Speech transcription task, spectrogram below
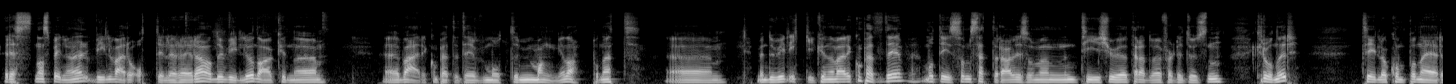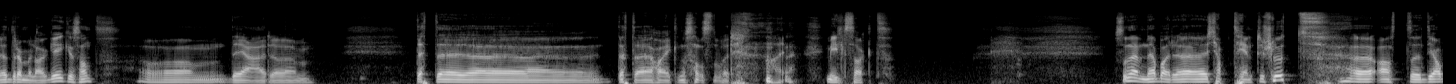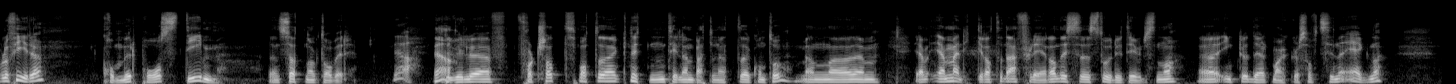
Resten av spillerne vil være 80 eller høyere, og du vil jo da kunne eh, være kompetitiv mot mange da, på nett. Eh, men du vil ikke kunne være kompetitiv mot de som setter av liksom en 10 20 30 40 000 kroner til å komponere drømmelaget, ikke sant. Og mm, det er eh, dette, eh, dette har jeg ikke noe sansen for, mildt sagt. Så nevner jeg bare kjapt helt til slutt eh, at Diablo 4 kommer på Steam den 17. oktober. Ja. Ja. Du vil eh, fortsatt måtte knytte den til en Battlenet-konto, men eh, jeg, jeg merker at det er flere av disse store utgivelsene nå, eh, inkludert Microsoft sine egne,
